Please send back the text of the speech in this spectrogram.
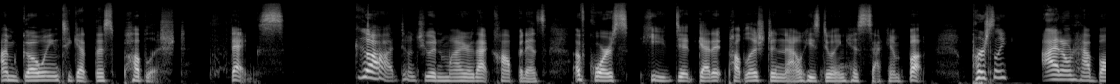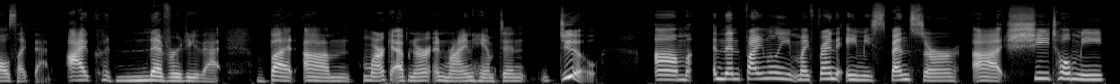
I'm going to get this published. Thanks. God, don't you admire that confidence? Of course, he did get it published and now he's doing his second book. Personally, I don't have balls like that. I could never do that. But um, Mark Ebner and Ryan Hampton do. Um, and then finally, my friend Amy Spencer, uh, she told me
